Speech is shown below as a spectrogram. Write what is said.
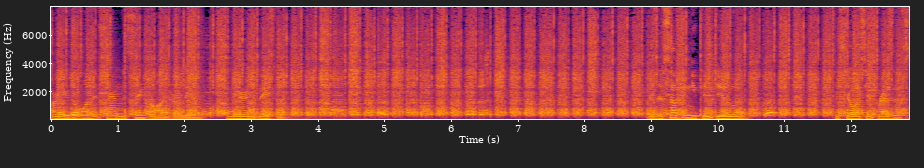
Are you the one that turned the sink on earlier when we were in the basement? Is there something you can do to show us your presence?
